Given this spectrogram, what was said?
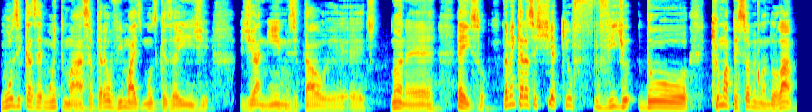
Músicas é muito massa. Eu quero ouvir mais músicas aí de, de animes e tal. É, é, mano, é, é isso. Também quero assistir aqui o, o vídeo do que uma pessoa me mandou lá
